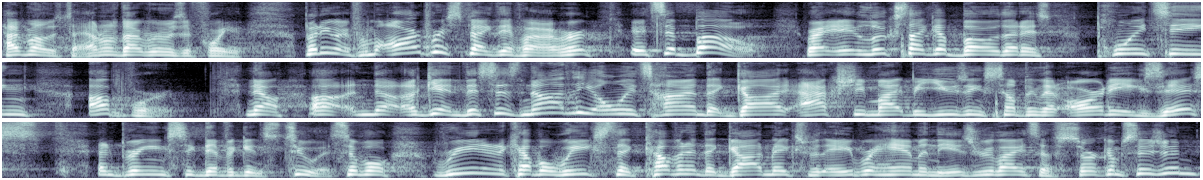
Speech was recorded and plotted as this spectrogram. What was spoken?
have Mother's Day. I don't know if that ruins it for you. But anyway, from our perspective, however, it's a bow, right? It looks like a bow that is pointing upward. Now, uh, now, again, this is not the only time that God actually might be using something that already exists and bringing significance to it. So we'll read in a couple weeks the covenant that God makes with Abraham and the Israelites of circumcision.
